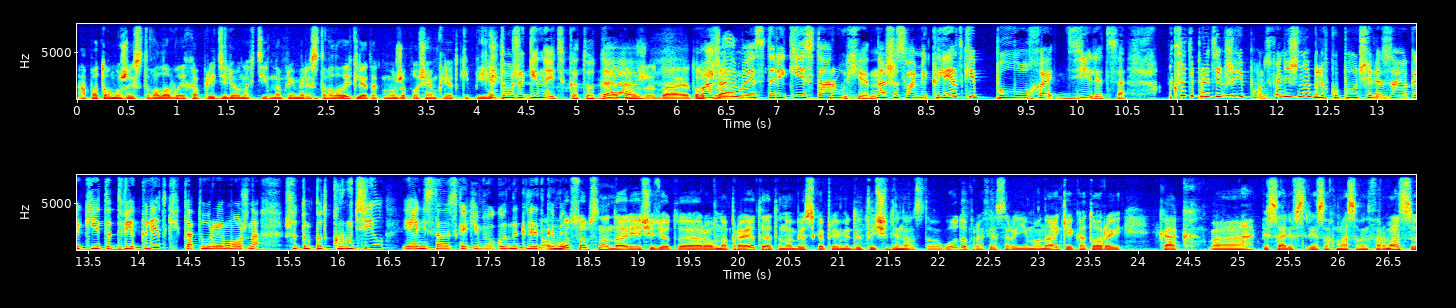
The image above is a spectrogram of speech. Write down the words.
а потом уже из стволовых определенных типов, например, из стволовых клеток мы уже получаем клетки печени. Это уже генетика тут, да? Это уже, да, это Уважаемые уже... старики и старухи, наши с вами клетки плохо делятся. Кстати, про тех же японцев. Они же Нобелевку получили за какие-то две клетки, которые можно что-то там подкрутил, и они становятся какими угодно клетками. Вот, собственно, да, речь идет э, ровно про это. Это Нобелевская премия 2012 года профессора Яманаки, который, как э, писали в средствах массовой информации,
